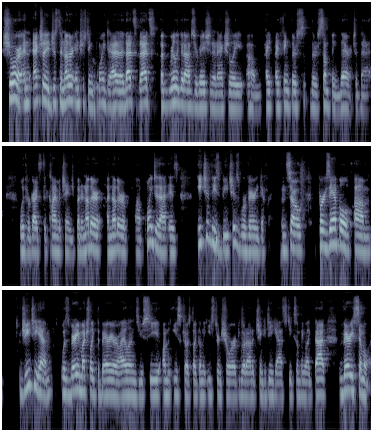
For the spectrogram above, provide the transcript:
Sure, and actually, just another interesting point to add. That's that's a really good observation, and actually, um, I, I think there's there's something there to that with regards to climate change. But another another uh, point to that is each of these beaches were very different. And so, for example, um, GTM was very much like the barrier islands you see on the East Coast, like on the Eastern Shore. If you go down to Chincoteague, Assateague, something like that, very similar.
